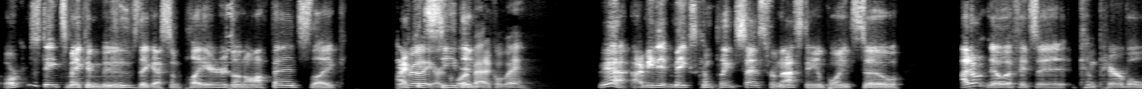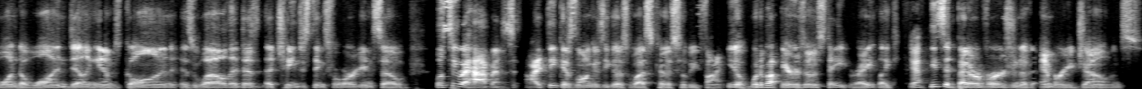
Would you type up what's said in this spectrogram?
Oregon State's making moves. They got some players on offense. Like they I really could see them away. Yeah, I mean, it makes complete sense from that standpoint. So I don't know if it's a comparable one to one. Dillingham's gone as well. That does that changes things for Oregon. So we'll see what happens. I think as long as he goes West Coast, he'll be fine. You know, what about Arizona State, right? Like, yeah, he's a better version of Emory Jones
